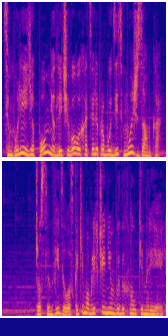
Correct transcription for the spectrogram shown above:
тем более я помню, для чего вы хотели пробудить мощь замка». Джослин видела, с каким облегчением выдохнул Кенриэль.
